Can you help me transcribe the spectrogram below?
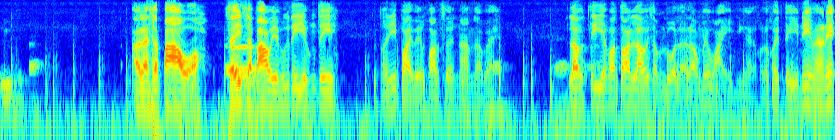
ตีอยู่แต่อะไรสปาวเหรอเฮ้ยเออสปาวอย่าเพิ่งตีอย่าเพิ่งตี ตอนนี้ปล่อยเป็นความสวยงามต่อไป เราตีพอตอนเราไปสำรวจแล้วเราไม่ไหวจริงๆอะเราค่อยตีนี่มาทางนี้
